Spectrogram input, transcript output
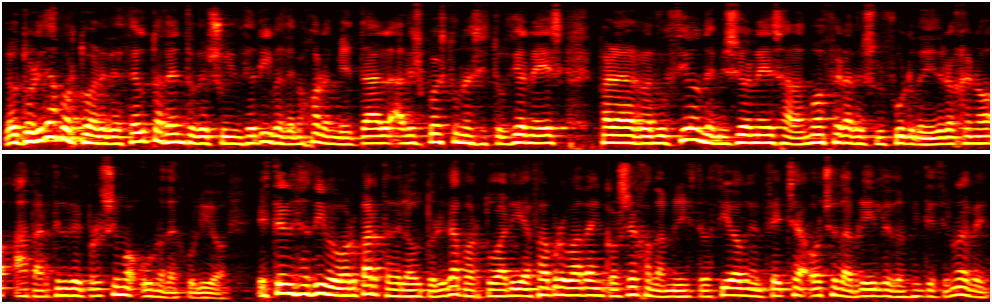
La Autoridad Portuaria de Ceuta, dentro de su iniciativa de mejora ambiental, ha dispuesto unas instrucciones para la reducción de emisiones a la atmósfera del sulfuro de hidrógeno a partir del próximo 1 de julio. Esta iniciativa por parte de la Autoridad Portuaria fue aprobada en Consejo de Administración en fecha 8 de abril de 2019.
